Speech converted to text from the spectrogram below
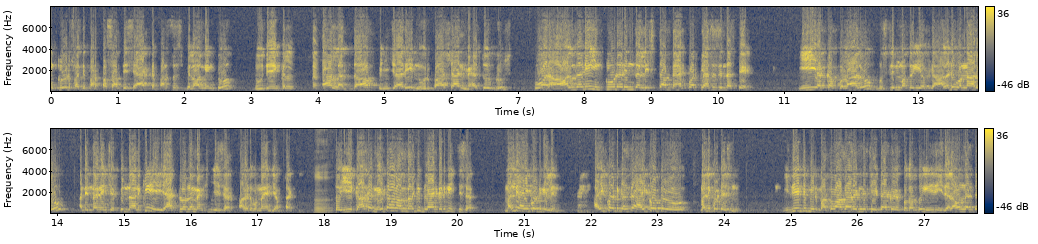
include for the purpose of this act persons belonging to Dudekula Laddaf Pinjari Noor Basha and Mehtar groups who are already included in the list of backward classes in the state ఈ యొక్క కులాలు ముస్లిం మతం ఆల్రెడీ ఉన్నారు. అంటే ఇందా నేను చెప్పిన దానికి యాక్ట్లోనే మెన్షన్ చేశారు. ఆల్రెడీ ఉన్నాయని చెప్తాను సో ఈ కాక మిగతా వాళ్ళందరికీ బ్లాంకెట్గా ఇచ్చేశారు. మళ్ళీ హైకోర్టుకి వెళ్ళింది. హైకోర్టుకి వెళ్తే హైకోర్టు మళ్ళీ కొట్టేసింది. ఇదేంటి మీరు మతం ఆధారంగా చేయటాక కుదరదు? ఇది ఇది ఎలా ఉందంటే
